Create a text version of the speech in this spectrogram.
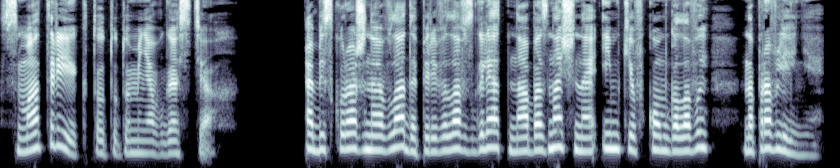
Смотри, кто тут у меня в гостях. Обескураженная Влада перевела взгляд на обозначенное им кивком головы направление,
